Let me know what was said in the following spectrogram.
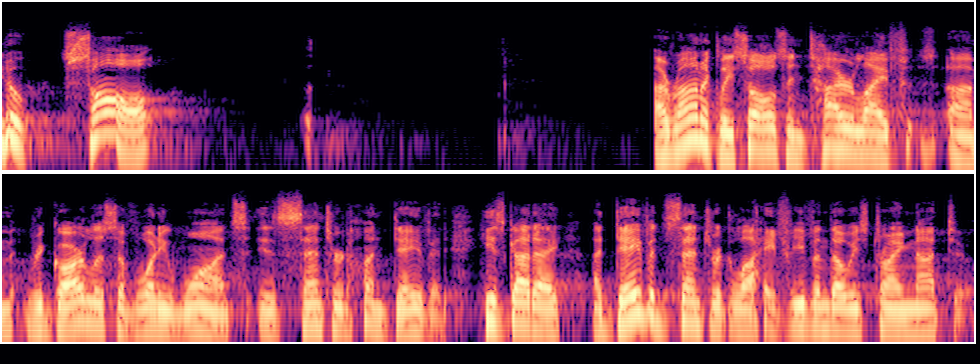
You know, Saul Ironically, Saul's entire life, um, regardless of what he wants, is centered on David. He's got a, a David centric life, even though he's trying not to.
